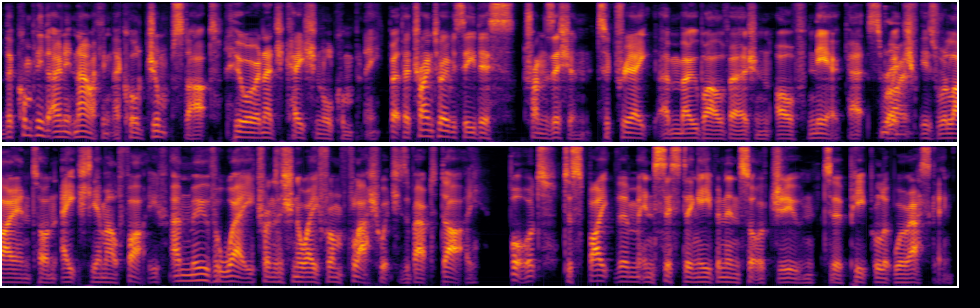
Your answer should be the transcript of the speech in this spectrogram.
The company that own it now, I think they're called Jumpstart, who are an educational company, but they're trying to oversee this transition to create a mobile version of Neopets, uh, Right. which is reliant on HTML5, and move away, transition away from Flash, which is about to die. But despite them insisting, even in sort of June, to people that were asking,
